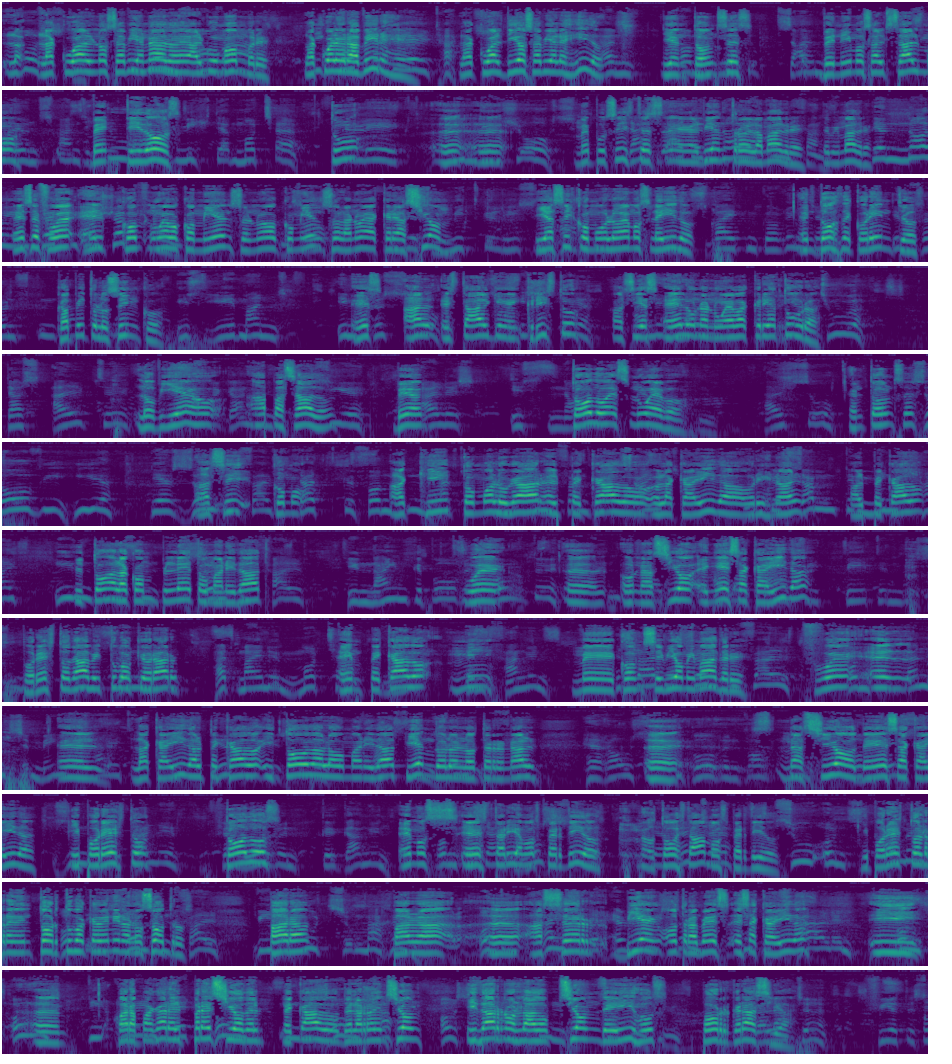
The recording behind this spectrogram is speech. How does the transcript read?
la, la cual no sabía nada de algún hombre, la cual era virgen, la cual Dios había elegido. Y entonces venimos al Salmo 22. Tú eh, me pusiste en el vientre de la madre, de mi madre. Ese fue el nuevo comienzo, el nuevo comienzo, la nueva creación. Y así como lo hemos leído en 2 de Corintios, capítulo 5, ¿Es ¿Está alguien en Cristo? Así es Él una nueva criatura. Lo viejo ha pasado. Vean, todo es nuevo. Entonces, así como aquí tomó lugar el pecado, la caída original al pecado y toda la completa humanidad fue eh, o nació en esa caída. Por esto David tuvo que orar. En pecado me concibió mi madre. Fue el, la caída al pecado y toda la humanidad viéndolo en lo terrenal. Eh, nació de esa caída y por esto todos hemos, estaríamos perdidos, o todos estábamos perdidos. Y por esto el Redentor tuvo que venir a nosotros para, para eh, hacer bien otra vez esa caída y eh, para pagar el precio del pecado, de la redención y darnos la adopción de hijos por gracia.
